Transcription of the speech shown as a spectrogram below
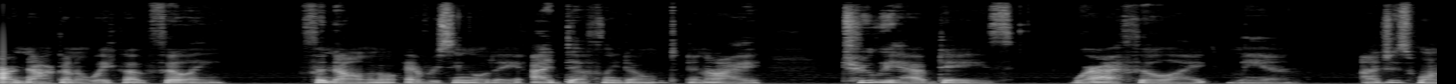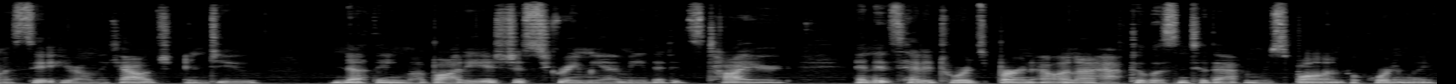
are not going to wake up feeling phenomenal every single day. I definitely don't. And I truly have days where I feel like, man, I just want to sit here on the couch and do nothing. My body is just screaming at me that it's tired and it's headed towards burnout. And I have to listen to that and respond accordingly.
